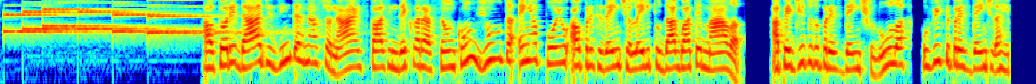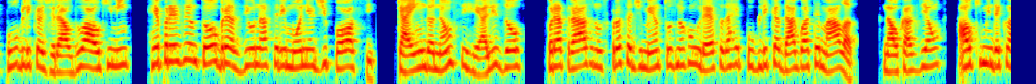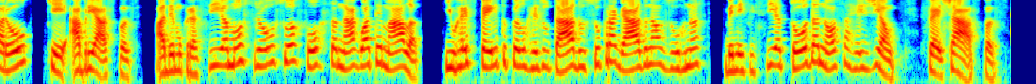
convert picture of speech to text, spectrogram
Autoridades internacionais fazem declaração conjunta em apoio ao presidente eleito da Guatemala. A pedido do presidente Lula, o vice-presidente da República, Geraldo Alckmin, representou o Brasil na cerimônia de posse, que ainda não se realizou por atraso nos procedimentos no Congresso da República da Guatemala. Na ocasião, Alckmin declarou que, abre aspas, a democracia mostrou sua força na Guatemala e o respeito pelo resultado sufragado nas urnas beneficia toda a nossa região. Fecha aspas.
